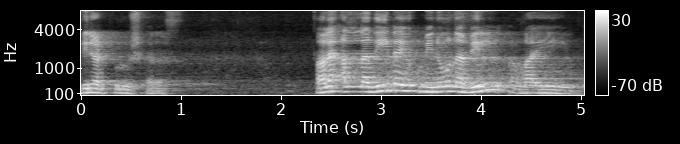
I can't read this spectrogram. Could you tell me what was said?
বিরাট পুরস্কার আছে। তাহলে আল্লাহ দিন বিল গায়ব।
